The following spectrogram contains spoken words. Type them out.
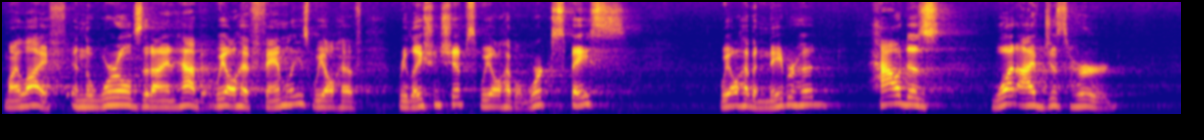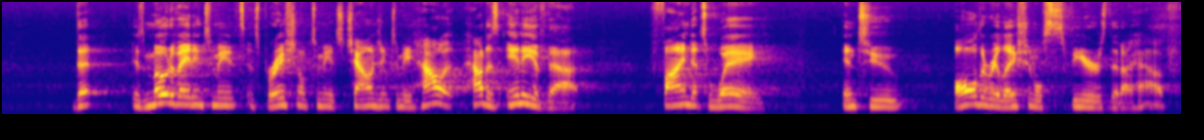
my life and the worlds that I inhabit. We all have families, we all have relationships, we all have a workspace, we all have a neighborhood. How does what I've just heard that is motivating to me, it's inspirational to me, it's challenging to me, how, how does any of that find its way into all the relational spheres that I have?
